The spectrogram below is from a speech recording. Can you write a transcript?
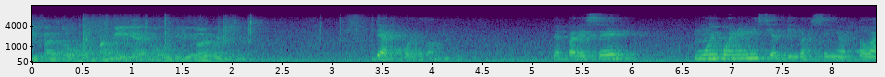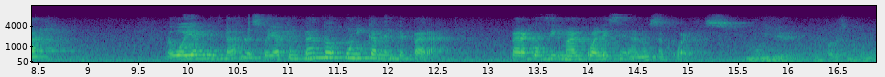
y tanto en familia como individualmente. De acuerdo. Me parece muy buena iniciativa, señor Tobar. Lo voy a apuntar, lo estoy apuntando únicamente para, para confirmar cuáles serán los acuerdos. Muy bien, me parece muy bien.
